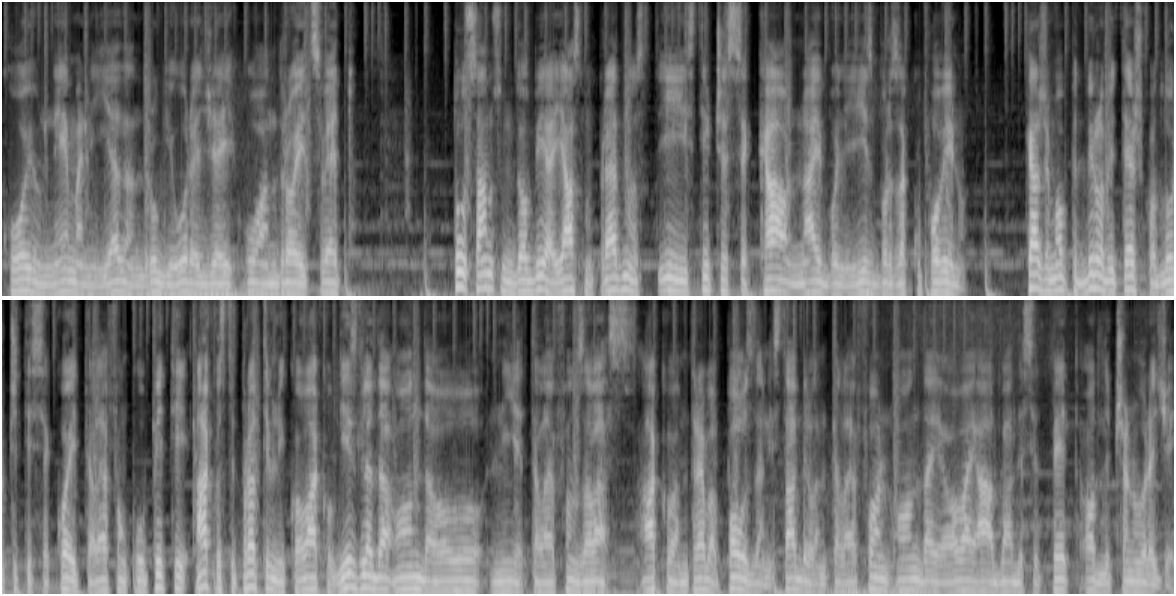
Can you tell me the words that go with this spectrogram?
koju nema ni jedan drugi uređaj u Android svetu. Tu Samsung dobija jasnu prednost i ističe se kao najbolji izbor za kupovinu. Kažem opet, bilo bi teško odlučiti se koji telefon kupiti. Ako ste protivnik ovakvog izgleda, onda ovo nije telefon za vas. Ako vam treba pouzdan i stabilan telefon, onda je ovaj A25 odličan uređaj.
